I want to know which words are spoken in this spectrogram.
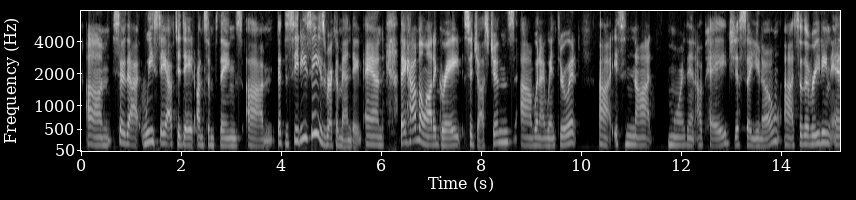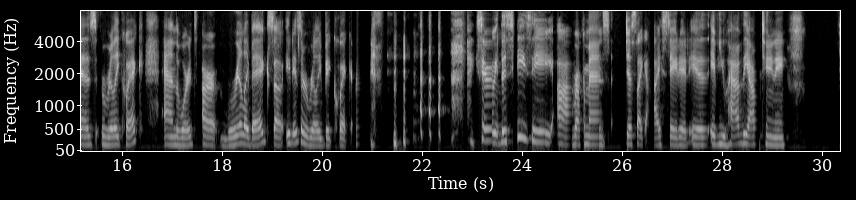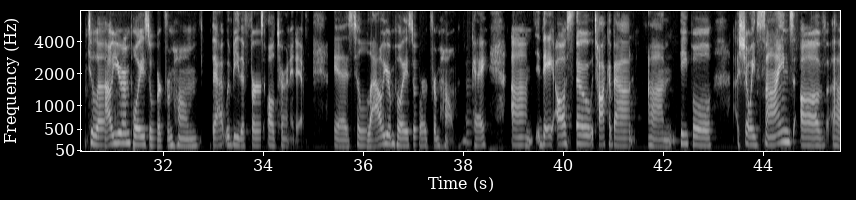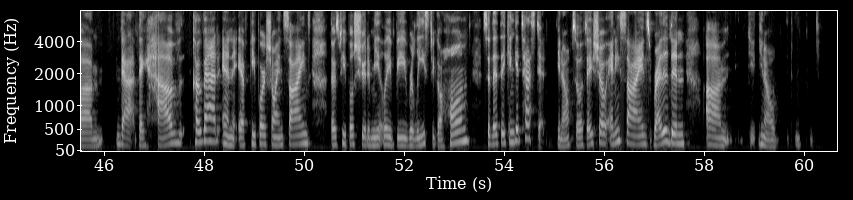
um, so that we stay up to date on some things um, that the CDC is recommending. And they have a lot of great suggestions uh, when I went through it. Uh, it's not more than a page, just so you know. Uh, so the reading is really quick and the words are really big. So it is a really big, quick. so the CDC uh, recommends, just like I stated, is if you have the opportunity to allow your employees to work from home, that would be the first alternative is to allow your employees to work from home. Okay. Um, they also talk about um, people showing signs of um, that they have COVID. And if people are showing signs, those people should immediately be released to go home so that they can get tested. You know, so if they show any signs, rather than, um, you know,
